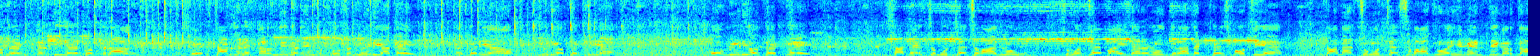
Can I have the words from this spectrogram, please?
ਅੰਬੇਡਕਰ ਜੀ ਦੇ ਬੁੱਤ ਨਾਲ ਛੇੜਛਾੜ ਜਿਹੜੇ ਕਰਨ ਦੀ ਜਿਹੜੀ ਸੋਸ਼ਲ ਮੀਡੀਆ ਤੇ ਜਿਹੜੀ ਆ ਵੀਡੀਓ ਦੇਖੀ ਹੈ, ਉਹ ਵੀਡੀਓ ਦੇਖ ਕੇ ਸਾਡੇ ਸਮੁੱਚੇ ਸਮਾਜ ਨੂੰ ਸਮੁੱਚੇ ਭਾਈਚਾਰੇ ਨੂੰ ਦਿਲਾਂ ਤੇ ਠੇਸ ਪਹੁੰਚੀ ਹੈ। ਤਾਂ ਮੈਂ ਸਮੁੱਚੇ ਸਮਾਜ ਨੂੰ ਇਹੀ ਬੇਨਤੀ ਕਰਦਾ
